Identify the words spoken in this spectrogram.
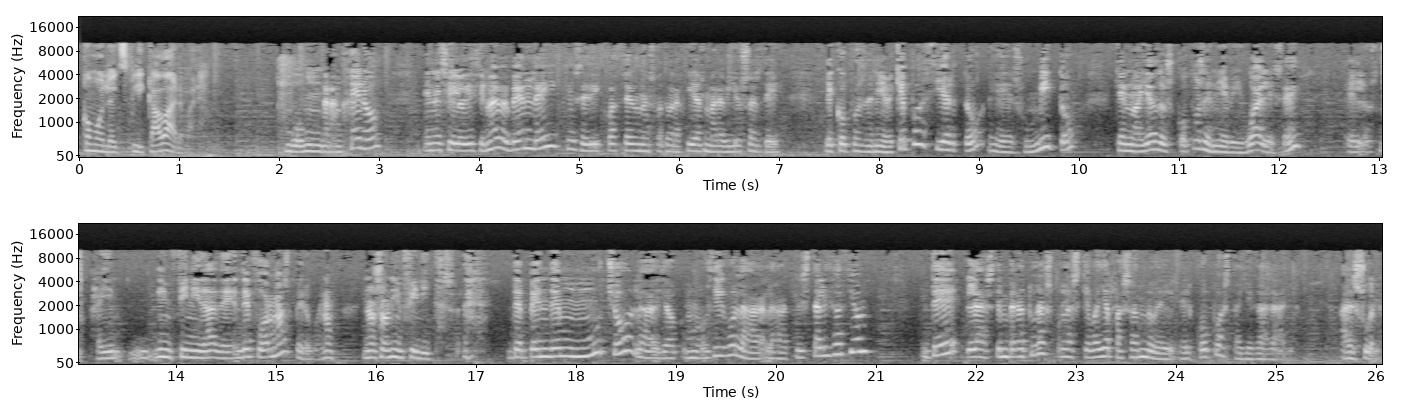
como lo explica Bárbara. Hubo un granjero en el siglo XIX, Bentley, que se dedicó a hacer unas fotografías maravillosas de, copos de nieve. Que por cierto, es un mito que no haya dos copos de nieve iguales. ¿eh? Hay infinidad de, formas, pero bueno, no son infinitas. Depende mucho, ya como os digo, la, cristalización de las temperaturas por las que vaya pasando el, copo hasta llegar al, suelo.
